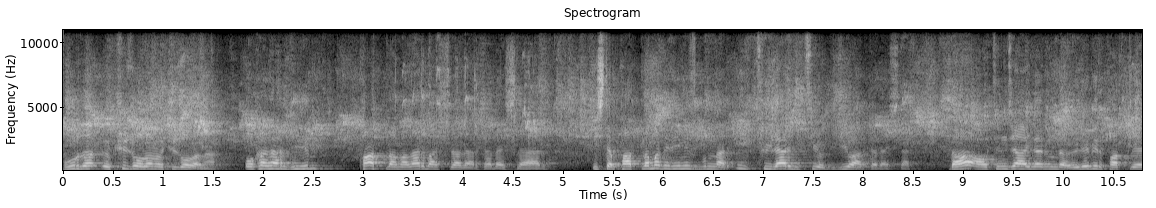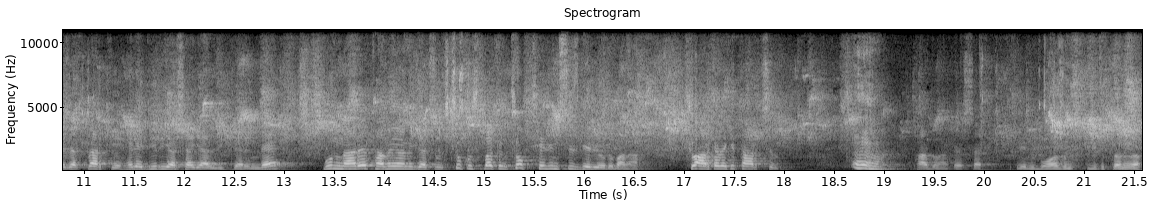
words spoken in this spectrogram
Burada öküz olan öküz olana. O kadar diyeyim. Patlamalar başladı arkadaşlar. İşte patlama dediğimiz bunlar. İlk tüyler bitiyor, gidiyor arkadaşlar. Daha 6. aylarında öyle bir patlayacaklar ki hele bir yaşa geldiklerinde bunları tanıyamayacaksınız. Şu kuş bakın çok çelimsiz geliyordu bana. Şu arkadaki tarçın. Pardon arkadaşlar. Bir bir boğazım gıdıklanıyor.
